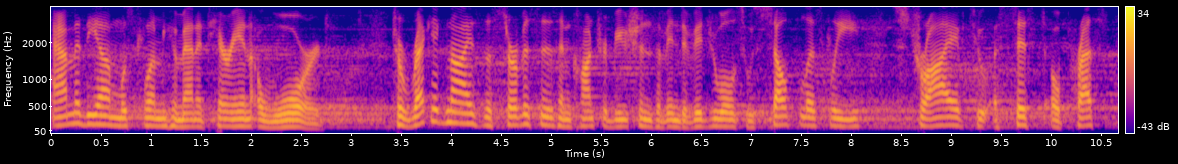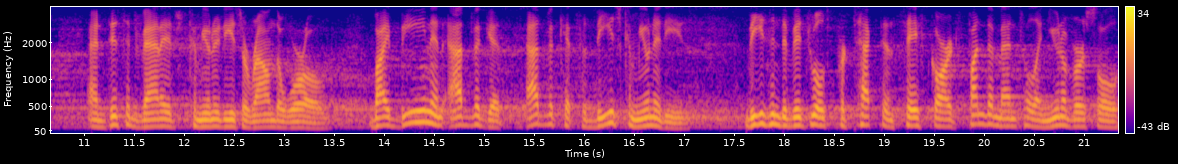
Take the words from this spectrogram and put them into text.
Ahmadiyya Muslim Humanitarian Award to recognize the services and contributions of individuals who selflessly strive to assist oppressed and disadvantaged communities around the world. By being an advocate, advocate for these communities, these individuals protect and safeguard fundamental and universal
